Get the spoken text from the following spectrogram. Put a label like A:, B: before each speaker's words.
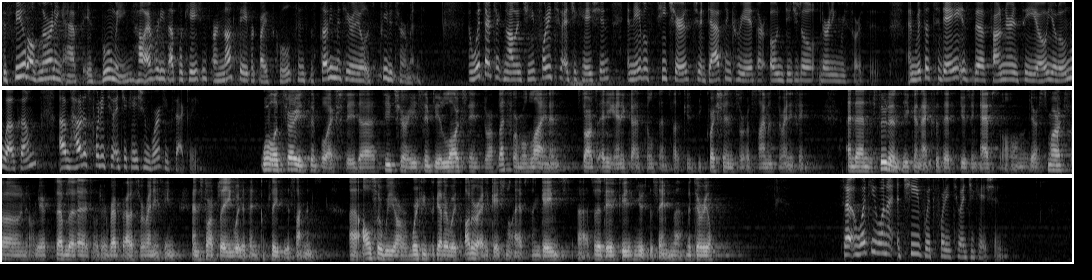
A: The field of learning apps is booming, however these applications are not favored by schools since the study material is predetermined.
B: And with their technology, 42 Education enables teachers to adapt and create their own digital learning resources. And with us today is the founder and CEO, Jeroen, welcome. Um, how does 42 Education work exactly?
C: Well, it's very simple actually. The teacher, he simply logs into our platform online and starts adding any kind of content. So it could be questions or assignments or anything. And then the student, he can access it using apps on their smartphone or their tablet or their web browser or anything and start playing with it and complete the assignments. Uh, also, we are working together with other educational apps and games uh, so that they can use the same uh, materials.
B: So what do you want to achieve with 42 Education?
